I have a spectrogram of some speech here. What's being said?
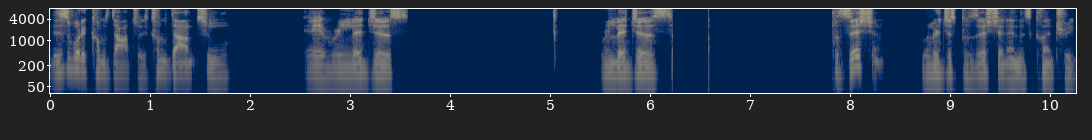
This is what it comes down to. It comes down to a religious, religious position, religious position in this country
